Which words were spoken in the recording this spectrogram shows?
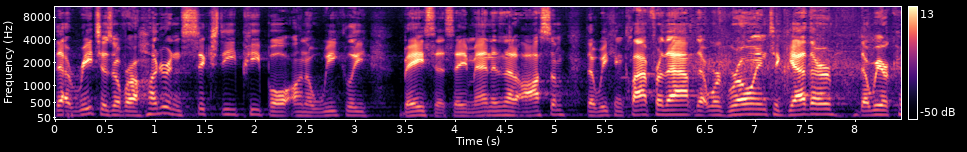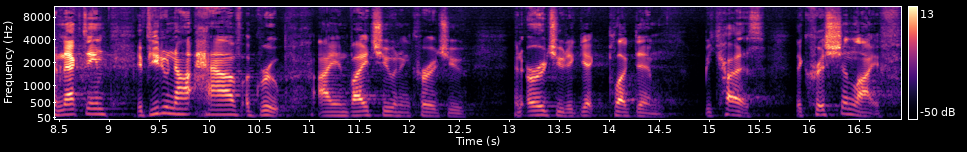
that reaches over 160 people on a weekly basis. Amen. Isn't that awesome that we can clap for that, that we're growing together, that we are connecting? If you do not have a group, I invite you and encourage you and urge you to get plugged in because the Christian life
